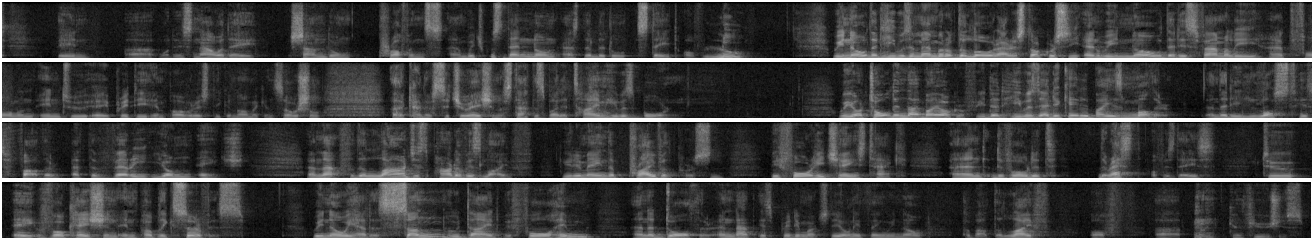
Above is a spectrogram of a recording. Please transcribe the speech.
in uh, what is nowadays Shandong province, and which was then known as the little state of Lu. We know that he was a member of the lower aristocracy, and we know that his family had fallen into a pretty impoverished economic and social uh, kind of situation or status by the time he was born. We are told in that biography that he was educated by his mother and that he lost his father at the very young age, and that for the largest part of his life, he remained a private person before he changed tack and devoted the rest of his days to a vocation in public service. We know he had a son who died before him and a daughter, and that is pretty much the only thing we know about the life of uh, Confucius.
